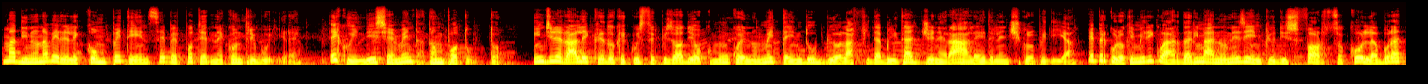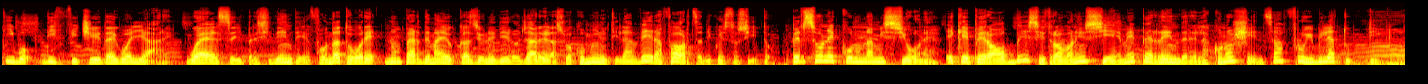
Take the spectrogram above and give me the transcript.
ma di non avere le competenze per poterne contribuire. E quindi si è inventata un po' tutto. In generale credo che questo episodio comunque non metta in dubbio l'affidabilità generale dell'enciclopedia e per quello che mi riguarda rimane un esempio di sforzo collaborativo difficile da eguagliare. Wells, il presidente e fondatore, non perde mai occasione di elogiare la sua community, la vera forza di questo sito. Persone con una missione e che per hobby si trovano insieme per rendere la conoscenza fruibile a tutti.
